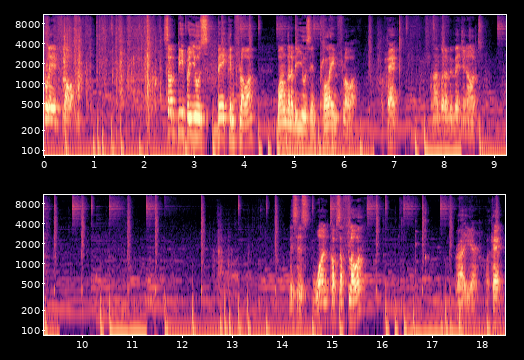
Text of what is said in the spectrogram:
plain flour. Some people use baking flour, but I'm gonna be using plain flour. Okay? And I'm gonna be measuring out This is one cups of flour right here, okay?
